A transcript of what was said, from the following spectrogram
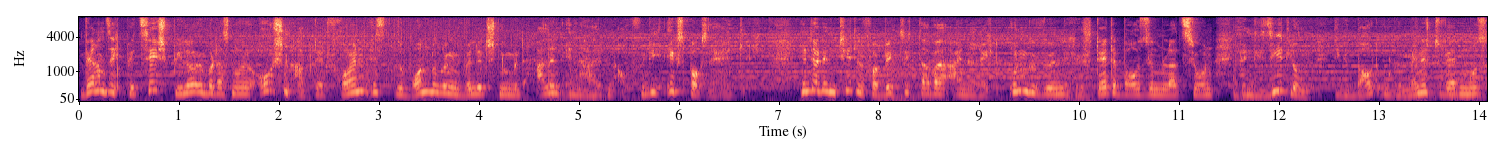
Während sich PC-Spieler über das neue Ocean Update freuen, ist The Wandering Village nun mit allen Inhalten auch für die Xbox erhältlich. Hinter dem Titel verbirgt sich dabei eine recht ungewöhnliche Städtebausimulation, denn die Siedlung, die gebaut und gemanagt werden muss,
